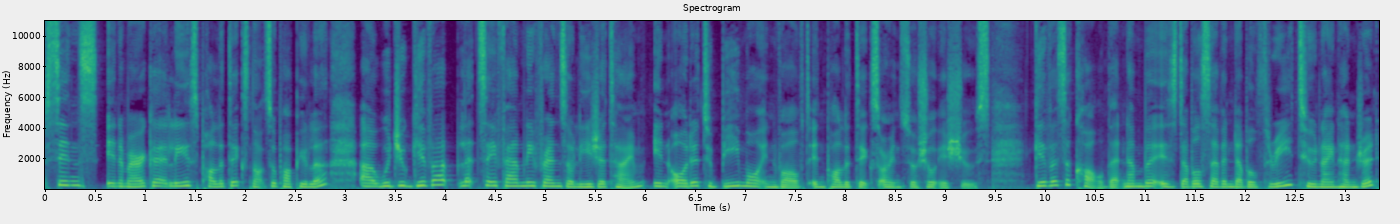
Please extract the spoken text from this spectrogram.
since in America at least politics not so popular, uh, would you give up, let's say, family, friends, or leisure time in order to be more involved in politics or in social issues? Give us a call. That number is double seven double three two nine hundred.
